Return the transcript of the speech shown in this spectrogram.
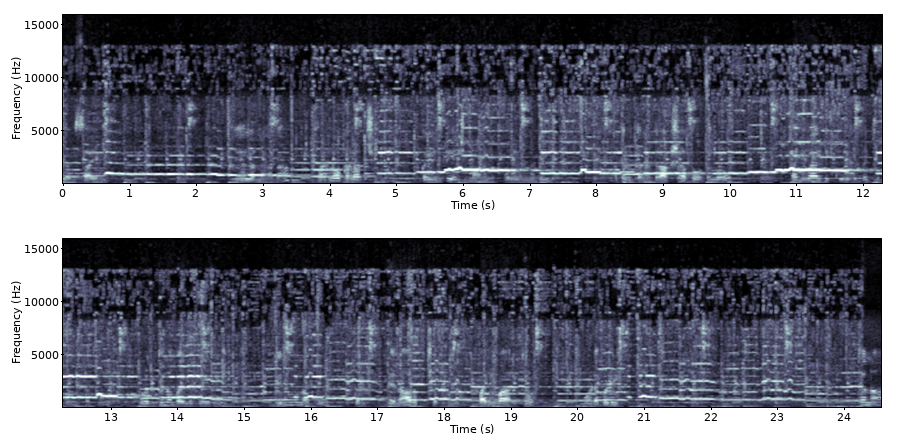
వ్యవసాయం. ఏలనగా పరలోక రాజ్యము ఒక ఇంటి యజమానుని పోలి ఉన్నది. అతడు తన ద్రాక్ష తోటలో పనివారికి కూలికి పెట్టుకున్నటకు ప్రొద్దున బయలుదేరి దినమునకు ఒక దినార చొప్పున పనివారితో వడబడి తన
